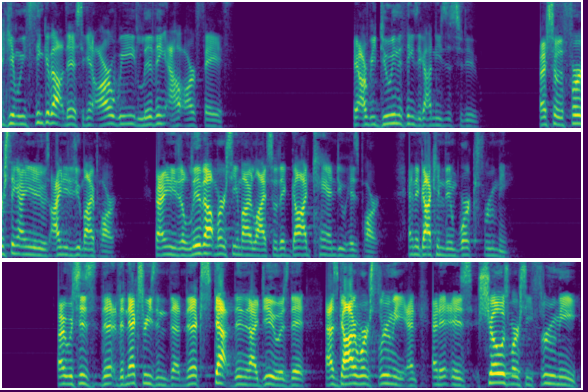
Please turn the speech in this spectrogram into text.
Again, when we think about this, again, are we living out our faith are we doing the things that God needs us to do? Right, so the first thing I need to do is I need to do my part. I need to live out mercy in my life so that God can do his part and that God can then work through me. Right, which is the, the next reason, the, the next step then that I do is that as God works through me and, and it is shows mercy through me,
